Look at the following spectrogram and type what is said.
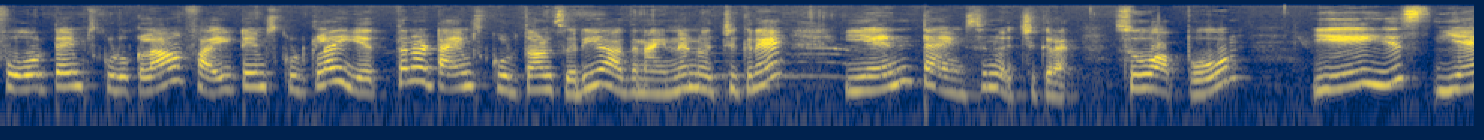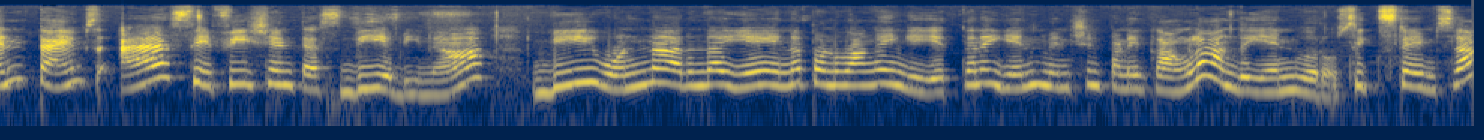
ஃபோர் டைம்ஸ் கொடுக்கலாம் ஃபைவ் டைம்ஸ் கொடுக்கலாம் எத்தனை டைம்ஸ் கொடுத்தாலும் சரி அதை நான் என்னென்னு வச்சுக்கிறேன்? என் டைம்ஸ்னு வச்சுக்கிறேன். ஸோ அப்போது A is N times as efficient as B அப்படின்னா பி ஒன்றா இருந்தால் ஏ என்ன பண்ணுவாங்க? இங்கே எத்தனை என் மென்ஷன் பண்ணியிருக்காங்களோ அந்த என் வரும். சிக்ஸ் டைம்ஸ்னா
